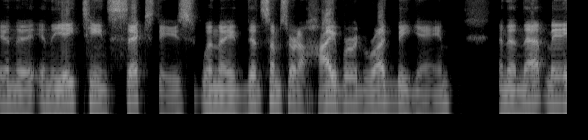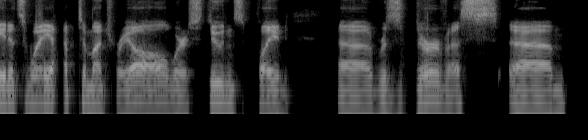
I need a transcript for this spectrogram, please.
in the in the 1860s when they did some sort of hybrid rugby game, and then that made its way up to Montreal where students played uh, reservists, um,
